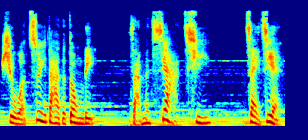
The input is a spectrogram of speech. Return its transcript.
是我最大的动力。咱们下期再见。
